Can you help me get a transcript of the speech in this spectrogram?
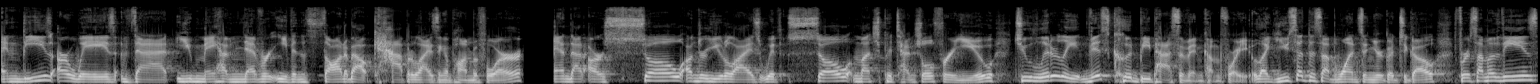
And these are ways that you may have never even thought about capitalizing upon before and that are so underutilized with so much potential for you to literally, this could be passive income for you. Like you set this up once and you're good to go for some of these.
